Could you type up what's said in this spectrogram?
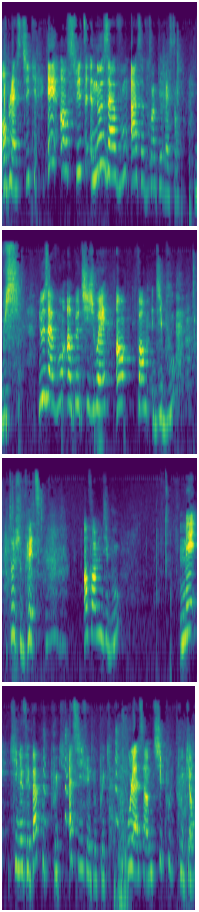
en plastique. Et ensuite nous avons... Ah ça vous intéresse hein Oui. Nous avons un petit jouet en forme d'hibou. Attends je pète. En forme d'hibou mais qui ne fait pas pouic pouic. Ah si il fait pouic pouic. Oula c'est un petit pouic pouic hein.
